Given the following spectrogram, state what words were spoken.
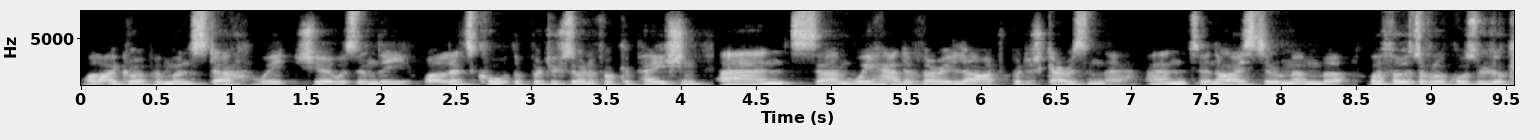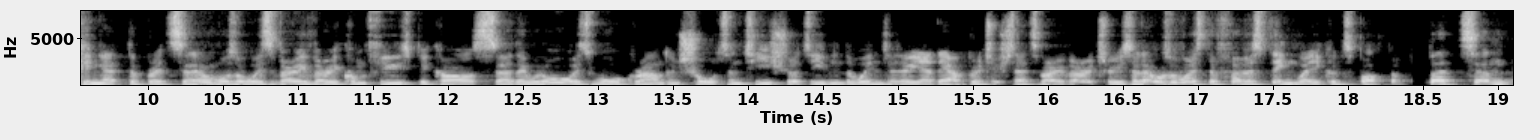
well, I grew up in Münster, which uh, was in the, well, let's call it the British zone of occupation. And um, we had a very large British garrison there. And, and I still remember, well, first of all, of course, looking at the Brits, and everyone was always very, very confused because uh, they would always walk around in shorts and t shirts, even in the winter. Oh, yeah, they are British. That's very, very true. So that was always the first thing where you could spot them. But um,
